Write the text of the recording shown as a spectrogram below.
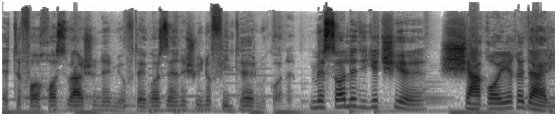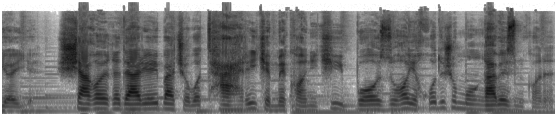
اتفاق خاصی براشون نمیفته انگار ذهنشون اینو فیلتر می‌کنه. مثال دیگه چیه؟ شقایق دریاییه. شقایق دریایی بچه با تحریک مکانیکی بازوهای خودشو منقبض می‌کنه.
